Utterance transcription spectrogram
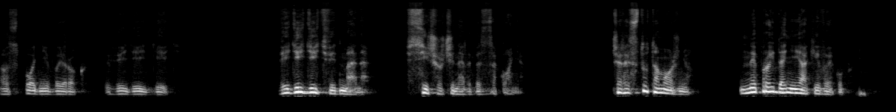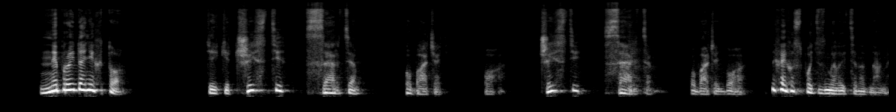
Господній вирок, відійдіть. Відійдіть від мене, всі, що чинили беззаконня. Через ту таможню не пройде ніякий викуп. Не пройде ніхто. Тільки чисті серцем побачать Бога. Чисті серцем побачать Бога. Нехай Господь змилується над нами,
